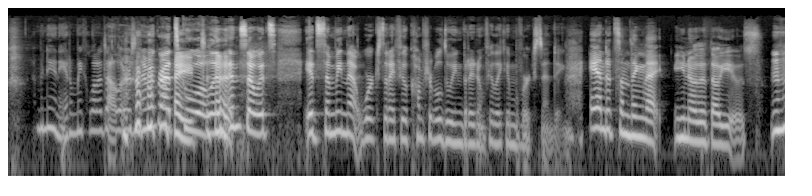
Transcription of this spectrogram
I'm a nanny. I don't make a lot of dollars, and I'm at grad Right. school, and, and so it's it's something that works that I feel comfortable doing, but I don't feel like I'm overextending. and it's something that you know that they'll use Mm-hmm.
